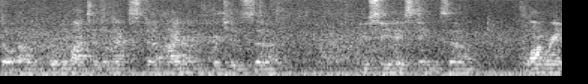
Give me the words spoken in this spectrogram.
so um, we'll move on to the next uh, item, which is uh, UC Hastings uh, Long Range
